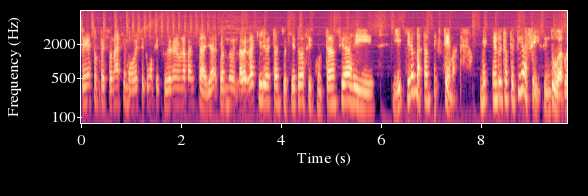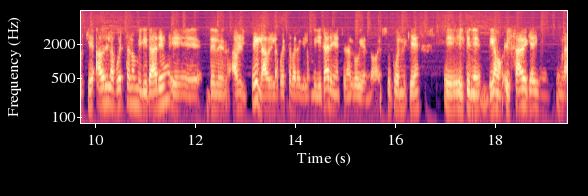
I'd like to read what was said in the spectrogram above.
ve a estos personajes moverse como si estuvieran en una pantalla, cuando la verdad es que ellos están sujetos a circunstancias y, y que eran bastante extremas. En retrospectiva, sí, sin duda, porque abre la puerta a los militares, eh, abre, él abre la puerta para que los militares entren al gobierno. Él supone que eh, él tiene, digamos, él sabe que hay una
